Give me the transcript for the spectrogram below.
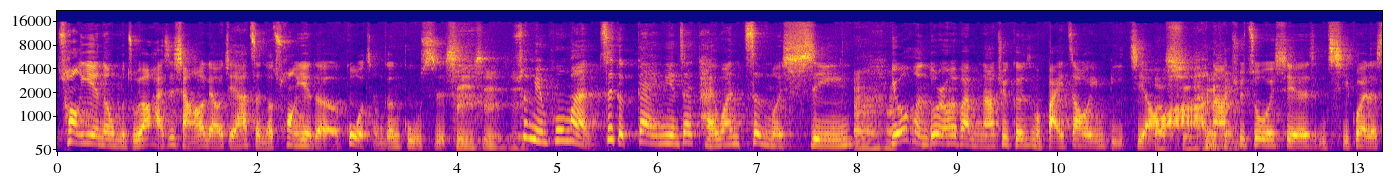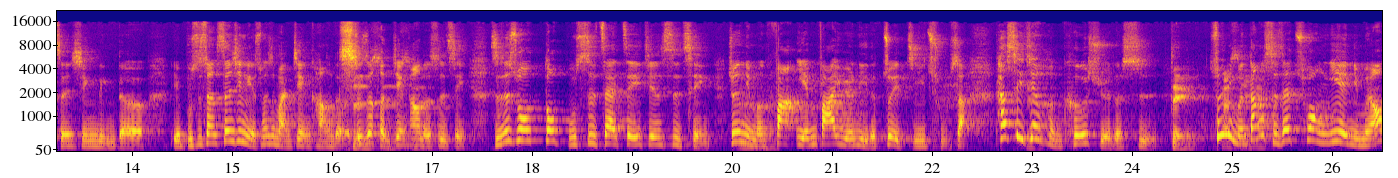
创业呢，我们主要还是想要了解它整个创业的过程跟故事。是是是。睡眠铺满这个概念在台湾这么新，有很多人会把你们拿去跟什么白噪音比较啊，拿去做一些什么奇怪的身心灵的，也不是算身心灵，也算是蛮健康的，这是很健康的事情，只是说都不。是在这一件事情，就是你们发研发原理的最基础上，它是一件很科学的事。对，所以你们当时在创业，你们要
